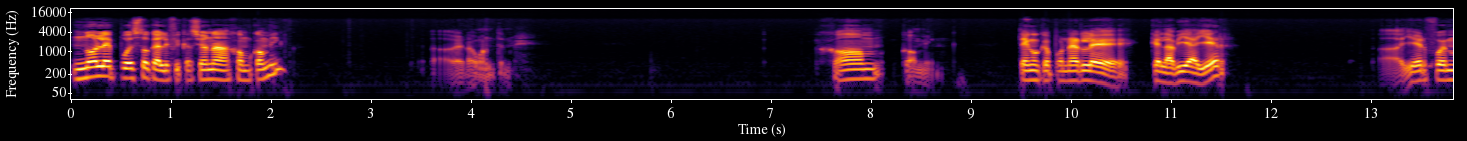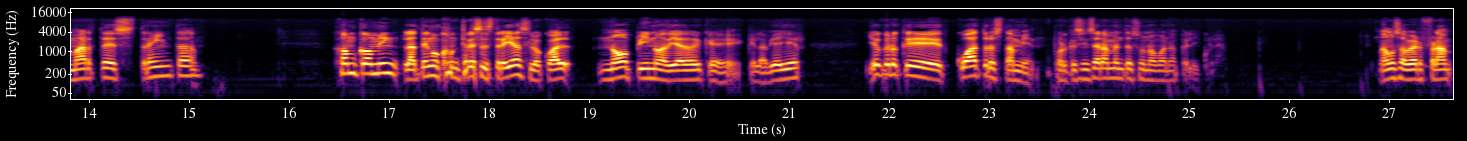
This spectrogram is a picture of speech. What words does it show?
no le he puesto calificación a Homecoming. A ver, aguántenme. Homecoming. Tengo que ponerle que la vi ayer. Ayer fue martes 30. Homecoming la tengo con tres estrellas, lo cual no opino a día de hoy que, la vi ayer. Yo creo que cuatro están bien, porque sinceramente es una buena película. Vamos a ver Fran,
